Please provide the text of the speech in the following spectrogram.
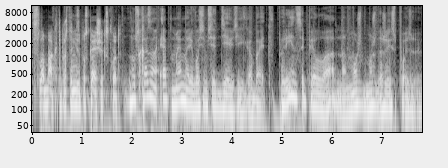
Слабак, ты просто не запускаешь Xcode. Ну, сказано App Memory 89 гигабайт. В принципе, ладно. Может, может даже использую.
